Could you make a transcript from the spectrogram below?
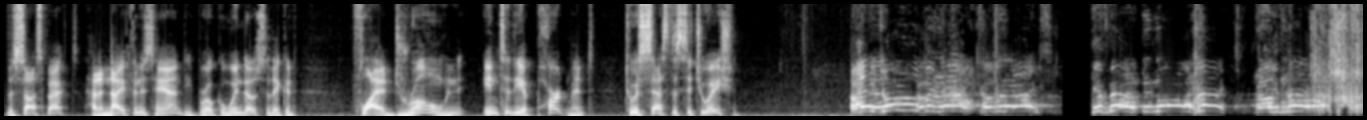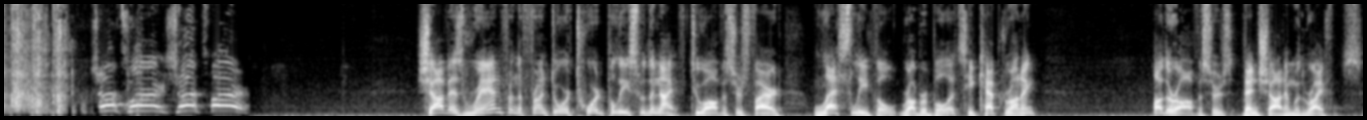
the suspect, had a knife in his hand. He broke a window so they could fly a drone into the apartment to assess the situation. Hey, door open now! Get back! Get back! Get back! Shots fired! Shots fired! Chavez ran from the front door toward police with a knife. Two officers fired less lethal rubber bullets. He kept running. Other officers then shot him with rifles.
